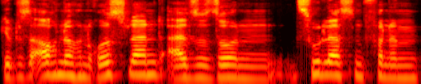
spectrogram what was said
gibt es auch noch in Russland also so ein Zulassen von einem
